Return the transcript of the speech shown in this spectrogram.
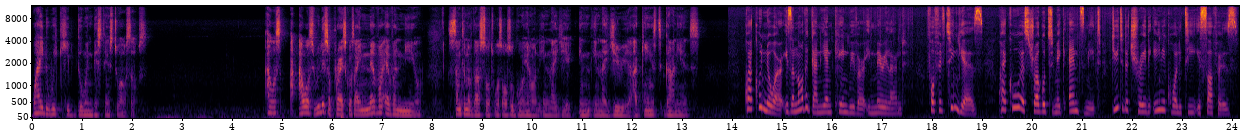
Why do we keep doing these things to ourselves? I was I was really surprised because I never ever knew something of that sort was also going on in Nigeria in, in Nigeria against Ghanaians. Kwaku Noah is another Ghanaian cane weaver in Maryland. For 15 years, Kwaku has struggled to make ends meet due to the trade inequality he suffers.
